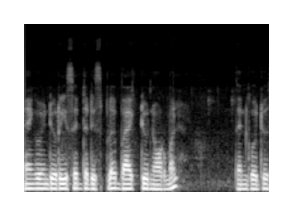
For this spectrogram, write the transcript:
I'm going to reset the display back to normal. Then go to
